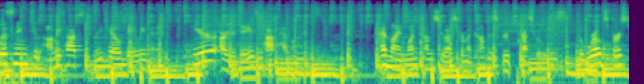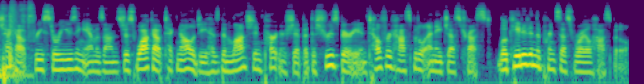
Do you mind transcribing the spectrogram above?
listening to OmniTalk's Retail Daily Minute. Here are your day's top headlines. Headline one comes to us from a Compass Group press release. The world's first checkout free store using Amazon's Just Walk Out technology has been launched in partnership at the Shrewsbury and Telford Hospital NHS Trust, located in the Princess Royal Hospital.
